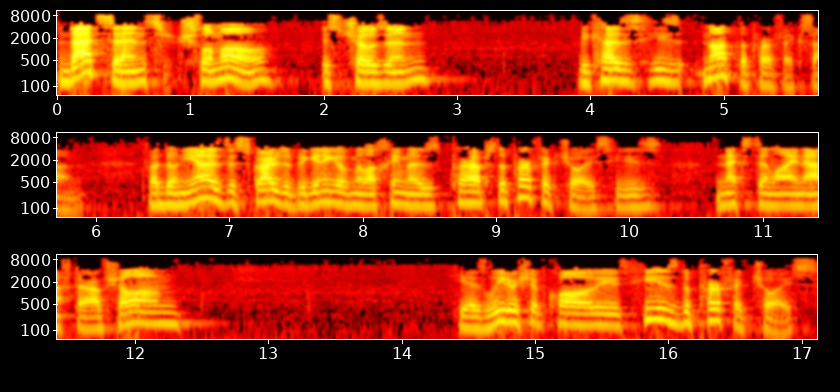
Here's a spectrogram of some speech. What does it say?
In that sense, Shlomo is chosen because he's not the perfect son. Fadoniah is described at the beginning of Melachim as perhaps the perfect choice. He's next in line after Avshalom, he has leadership qualities. He is the perfect choice.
